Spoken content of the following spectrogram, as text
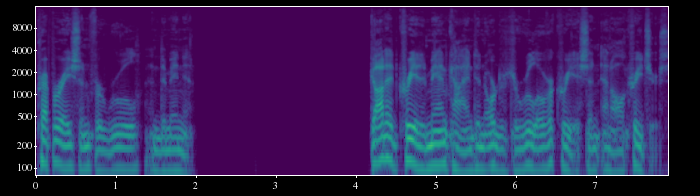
Preparation for rule and dominion. God had created mankind in order to rule over creation and all creatures.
